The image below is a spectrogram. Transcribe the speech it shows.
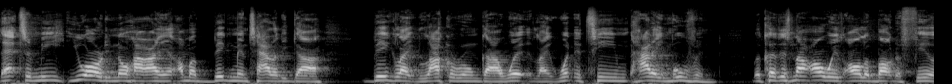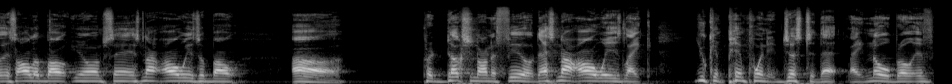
That to me, you already know how I am. I'm a big mentality guy, big like locker room guy. What like what the team, how they moving, because it's not always all about the field. It's all about you know what I'm saying. It's not always about uh, production on the field, that's not always like you can pinpoint it just to that. Like, no, bro, if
